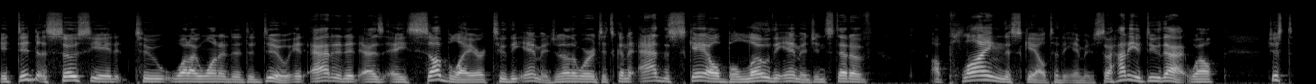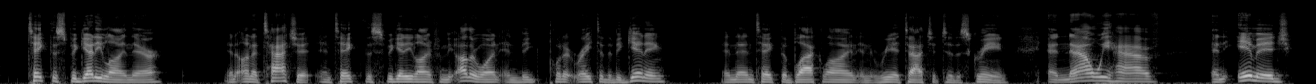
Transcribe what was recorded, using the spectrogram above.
it didn't associate it to what I wanted it to do. It added it as a sublayer to the image. In other words, it's going to add the scale below the image instead of applying the scale to the image. So how do you do that? Well, just take the spaghetti line there and unattach it and take the spaghetti line from the other one and put it right to the beginning and then take the black line and reattach it to the screen. And now we have an image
